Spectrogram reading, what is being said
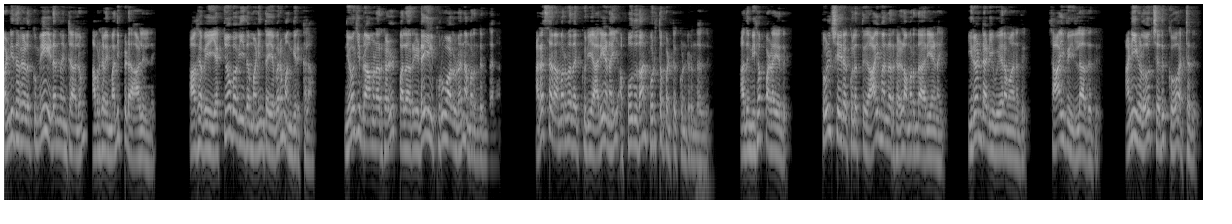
பண்டிதர்களுக்குமே இடம் என்றாலும் அவர்களை மதிப்பிட ஆளில்லை ஆகவே யக்ஞோபவீதம் அணிந்த எவரும் அங்கிருக்கலாம். நியோகி பிராமணர்கள் பலர் இடையில் குருவாளுடன் அமர்ந்திருந்தனர். அரசர் அமர்வதற்குரிய அரியணை அப்போதுதான் பொருத்தப்பட்டுக் கொண்டிருந்தது. அது மிக பழையது. தொல்சேர குலத்து ஆய் மன்னர்கள் அமர்ந்த அரியணை இரண்டு அடி உயரமானது. சாய்வு இல்லாதது. அணிகளோ செதுக்கோ அற்றது.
